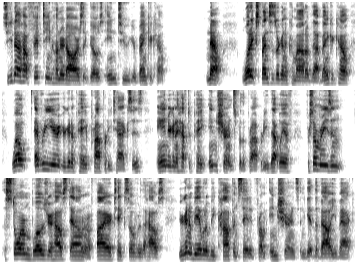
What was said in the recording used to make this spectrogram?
So you now have $1,500 that goes into your bank account. Now, what expenses are going to come out of that bank account? Well, every year you're going to pay property taxes and you're going to have to pay insurance for the property. That way, if for some reason a storm blows your house down or a fire takes over the house, you're going to be able to be compensated from insurance and get the value back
